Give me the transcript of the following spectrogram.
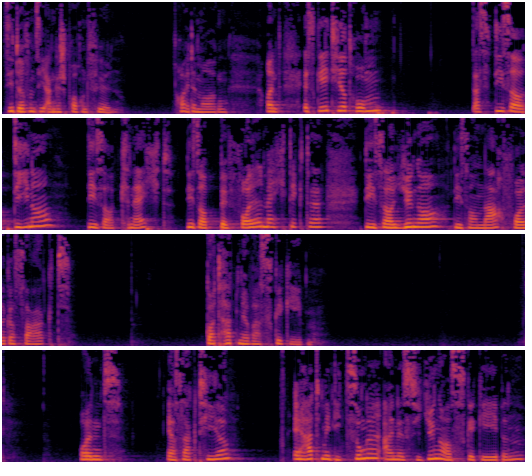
Sie dürfen sich angesprochen fühlen. Heute Morgen. Und es geht hier drum, dass dieser Diener, dieser Knecht, dieser Bevollmächtigte, dieser Jünger, dieser Nachfolger sagt, Gott hat mir was gegeben. Und er sagt hier, er hat mir die Zunge eines Jüngers gegeben.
